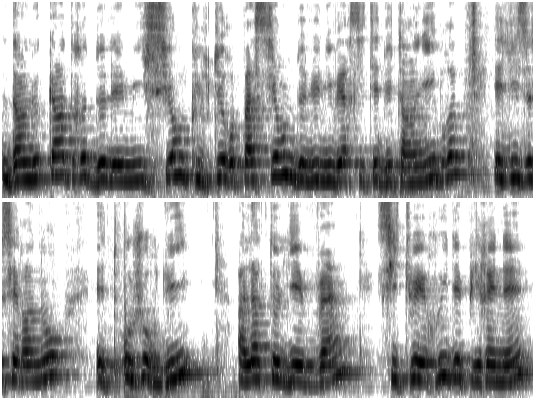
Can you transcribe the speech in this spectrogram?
Dans, le cadre de l'émission Culture Passion de l'Université du Temps Libre, Élise Serrano est aujourd'hui à l'atelier 20, situé rue des Pyrénées,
